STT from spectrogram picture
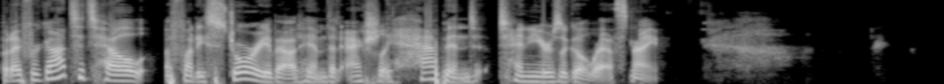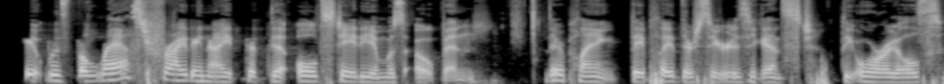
but I forgot to tell a funny story about him that actually happened 10 years ago last night it was the last Friday night that the old stadium was open. They're playing they played their series against the Orioles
